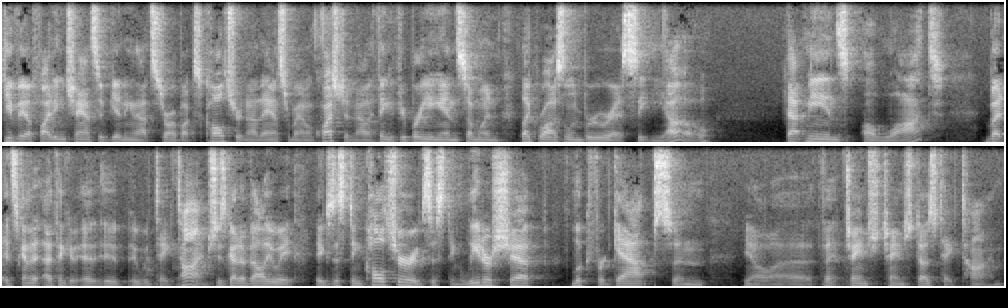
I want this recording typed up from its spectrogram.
give you a fighting chance of getting that Starbucks culture? Now to answer my own question, now I think if you're bringing in someone like Rosalind Brewer as CEO, that means a lot but it's going to i think it, it, it, would take time. She's got to evaluate existing culture existing leadership look for gaps and you know uh, th- change change does take time.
